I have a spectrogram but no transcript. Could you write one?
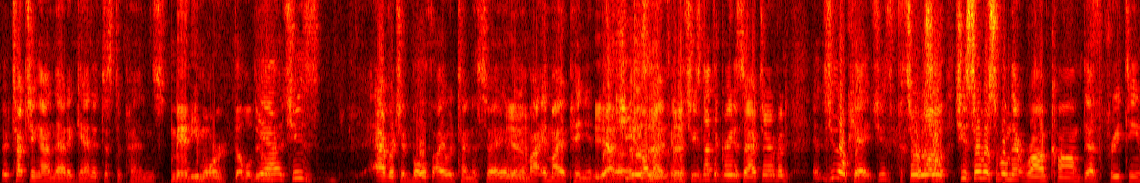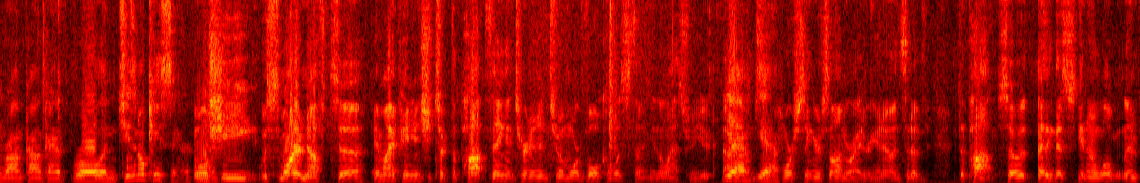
they're touching on that again. It just depends. Mandy Moore, double duo. Yeah, she's average at both. I would tend to say. I mean, in my in my opinion. Yeah, Uh, she in my opinion, she's not the greatest actor, but she's okay. She's serviceable. Well- she's serviceable in that rom com, that preteen rom com kind of role, and she's an okay singer. Well, she was smart enough to, in my opinion, she took the pop thing and turned it into a more vocalist thing in the last few years. Yeah, yeah. More singer songwriter, you know, instead of the pop. So I think that's you know, well, and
